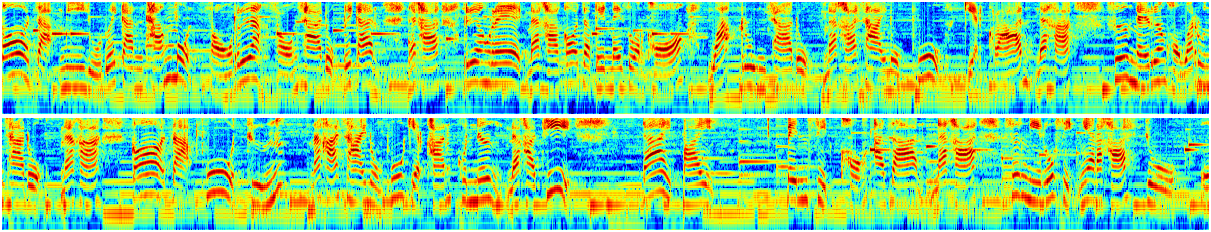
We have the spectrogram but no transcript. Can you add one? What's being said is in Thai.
ก็จะมีอยู่ด้วยกันทั้งหมด 2 เรื่อง 2 ชาดกด้วยกันนะคะ เรื่องแรกนะคะก็จะเป็นในส่วนของวรุณชาดกนะคะ ชายหนุ่มผู้เกียจคร้านนะคะซึ่งในเรื่องของวรุณชาดกนะคะ ก็จะพูดถึงนะคะชายหนุ่มผู้เกียจคร้านคนหนึ่งนะคะที่ได้ไปเป็นสิทธิ์ของอาจารย์นะคะ ซึ่งมีลูกศิษย์เนี่ยนะคะอยู่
